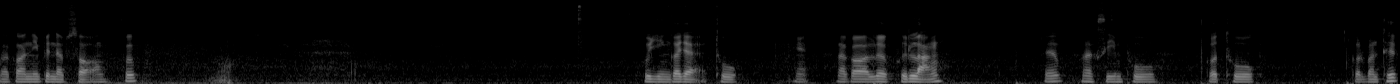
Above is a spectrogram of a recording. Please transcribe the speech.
แล้วก็นี้เป็นอันดับสองปุ๊บ ผู้หญิงก็จะถูกเนี่ยแล้วก็เลือกพื้นหลังเลือกเลือกสีมพูกดถูก กดบันทึก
